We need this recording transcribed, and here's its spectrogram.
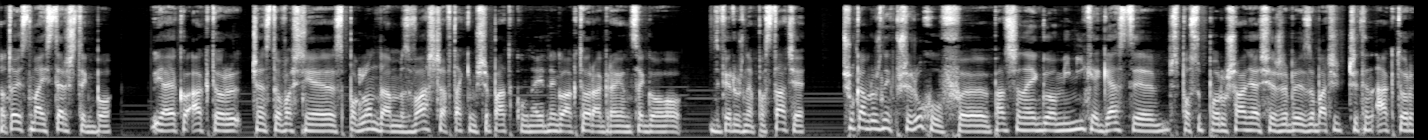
no to jest majstersztyk, bo ja jako aktor często właśnie spoglądam, zwłaszcza w takim przypadku, na jednego aktora grającego dwie różne postacie, Szukam różnych przyruchów, e, patrzę na jego mimikę, gesty, sposób poruszania się, żeby zobaczyć, czy ten aktor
